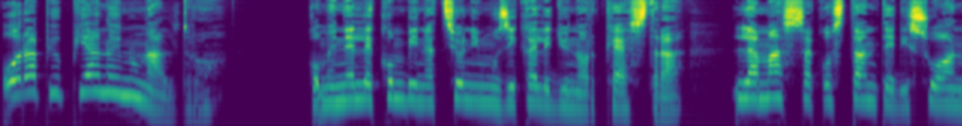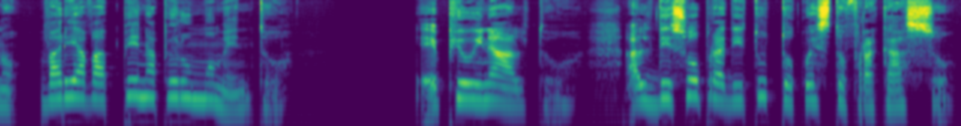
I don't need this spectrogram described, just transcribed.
ora più piano in un altro. Come nelle combinazioni musicali di un'orchestra, la massa costante di suono variava appena per un momento. E più in alto, al di sopra di tutto questo fracasso,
